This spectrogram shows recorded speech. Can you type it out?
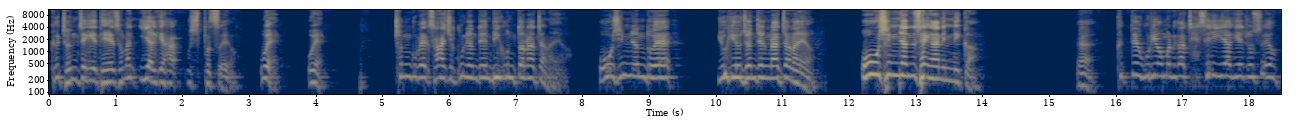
그 전쟁에 대해서만 이야기하고 싶었어요. 왜? 왜? 1949년도에 미군 떠났잖아요. 50년도에 6.25 전쟁 났잖아요. 50년생 아닙니까? 예. 그때 우리 어머니가 자세히 이야기해 줬어요.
